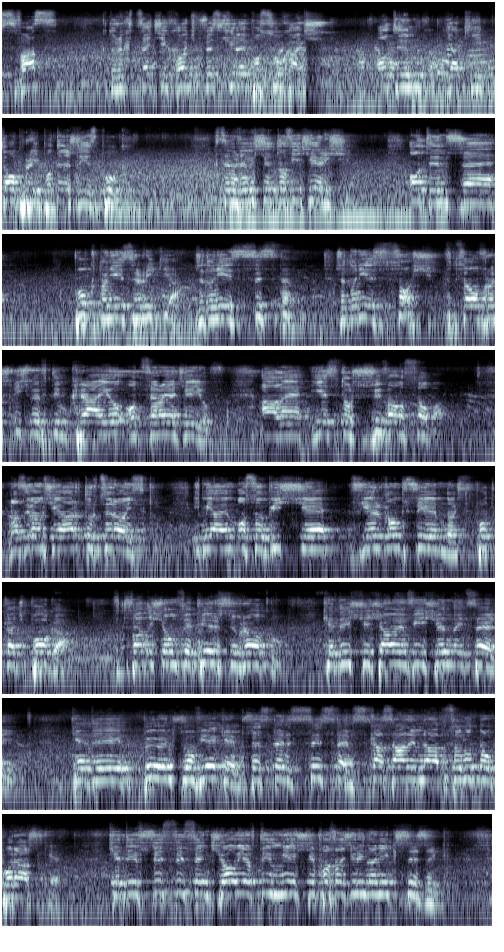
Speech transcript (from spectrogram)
z Was, których chcecie choć przez chwilę posłuchać o tym, jaki dobry i potężny jest Bóg. Chcemy, żebyście dowiedzieli się o tym, że Bóg to nie jest religia, że to nie jest system, że to nie jest coś, w co wrośliśmy w tym kraju od zarania dziejów, ale jest to żywa osoba. Nazywam się Artur Ceroński i miałem osobiście wielką przyjemność spotkać Boga w 2001 roku, kiedy siedziałem w więziennej celi. Kiedy byłem człowiekiem przez ten system skazanym na absolutną porażkę. Kiedy wszyscy sędziowie w tym mieście posadzili na mnie krzyżyk.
